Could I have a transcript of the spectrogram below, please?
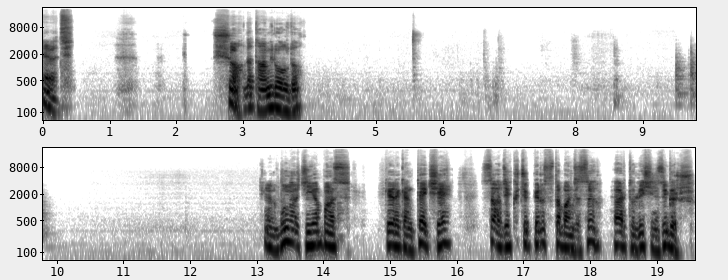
Evet. Şu anda tamir oldu. Yani bunlar için yapmanız gereken tek şey sadece küçük bir ısı tabancası her türlü işinizi görür.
